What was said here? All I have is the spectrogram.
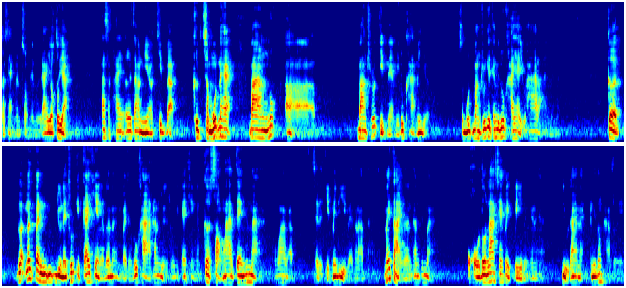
กระแสเงินสดในมือได้ยกตัวอย่าง ถ้าสปายเออร์เจ้านี้คิดแบบคือสมมตินะฮะบางลูกบางธุรกิจเนี่ยมีลูกค้าไม่เยอะ สมมติบางธุรกิจที่มีลูกค้าใหญ่อยู่ห้ารายนะเกิดแล้วเป็นอยู่ในธุรกิจใกล้เคียงกันด้วยไหมายถึงลูกค้าท่านอยู่ในธุรกิจใกล้เคียงกัน เกิดสองรายเจ๊งขึ้นมา เพราะว่าแบบเศรษฐกิจไม่ดีเลยก็แล้วแต่ไม่จ่ายเงินท่านขึ้นมา โอ้โหโดนลากเช็คไปอีกปีหนึ่งนะฮะอยู่ได้ไหมอันนี้ต้องถามตัวเอง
